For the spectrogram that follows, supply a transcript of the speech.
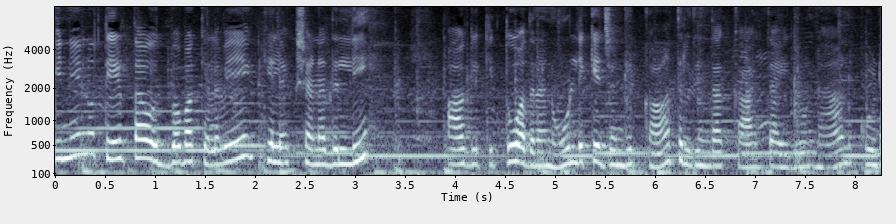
ಇನ್ನೇನು ತೀರ್ಥ ಉದ್ಭವ ಕೆಲವೇ ಕೆಲ ಕ್ಷಣದಲ್ಲಿ ಆಗಲಿಕ್ಕಿತ್ತು. ಅದನ್ನು ನೋಡಲಿಕ್ಕೆ ಜನರು ಕಾತರದಿಂದ ಕಾಯ್ತಾ ಇದ್ರು. ನಾನು ಕೂಡ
